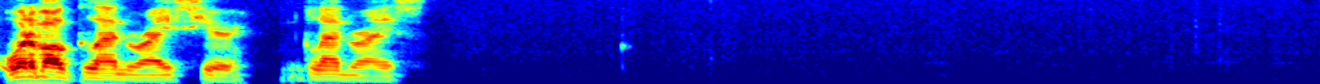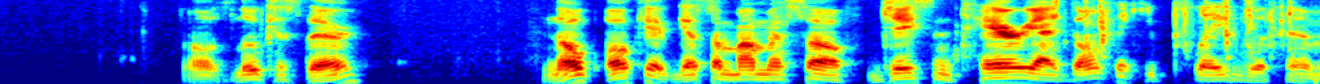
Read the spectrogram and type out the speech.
What about Glen Rice here? Glen Rice. Oh, is Lucas there? Nope. Okay, guess I'm by myself. Jason Terry, I don't think he played with him.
